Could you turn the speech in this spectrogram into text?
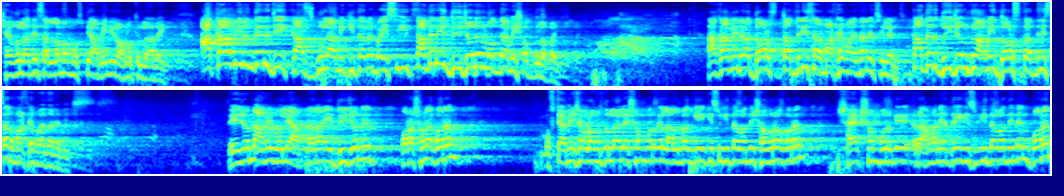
শেখুল হাদিস আল্লামা মুফতি আমিনী রহমতুল্লাহ আলাই। আকাবিরদের যেই কাজগুলো আমি কিতাবে পাইছি, তাদের এই দুইজনের মধ্যে আমি সবগুলো পাই। আকাবিররা দর্শ তাদ্রিস আর মাঠে ময়দানে ছিলেন। তাদের দুইজনকে আমি দর্শ তাদ্রিস আর মাঠে ময়দানে দিচ্ছি তো এই জন্য আমি বলি, আপনারা এই দুইজনের পড়াশোনা করেন মুফতি আমিন সাহেব রহমতুল্লাহ আলী সম্পর্কে লালবাগ গিয়ে কিছু কিতাবাদি সংগ্রহ করেন শায়েক সম্পর্কে রাহমানিয়া থেকে কিছু কিতাবাদি নেন, পড়েন,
